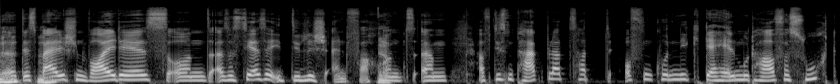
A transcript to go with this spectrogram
äh, des mhm. Bayerischen Waldes und also sehr, sehr idyllisch einfach. Ja. Und ähm, auf diesem Parkplatz hat offenkundig der Helmut H. versucht,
